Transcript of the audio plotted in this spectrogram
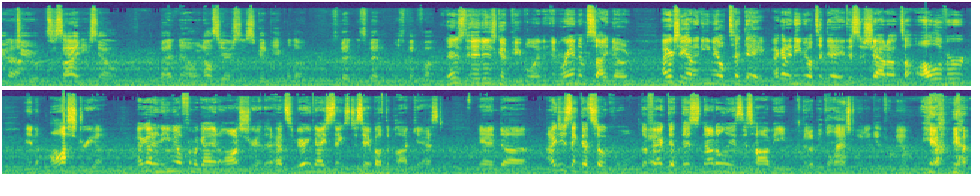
Yeah. to society. So, But no, in all seriousness, good people though. It's been it's been it's been fun. There's it is good people. And, and random side note, I actually got an email today. I got an email today. This is a shout out to Oliver in Austria. I got an email from a guy in Austria that had some very nice things to say about the podcast, and uh, I just think that's so cool. The Yeah. fact that this not only is this hobby, That'll be the last one you get from him. yeah, yeah.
